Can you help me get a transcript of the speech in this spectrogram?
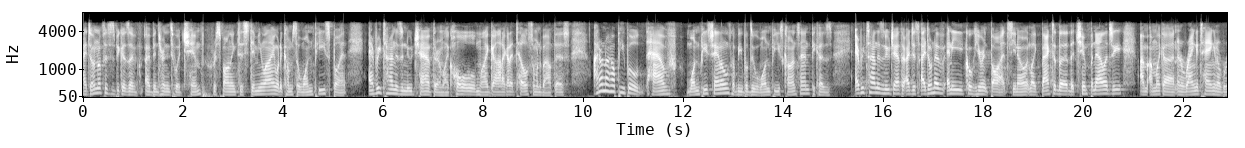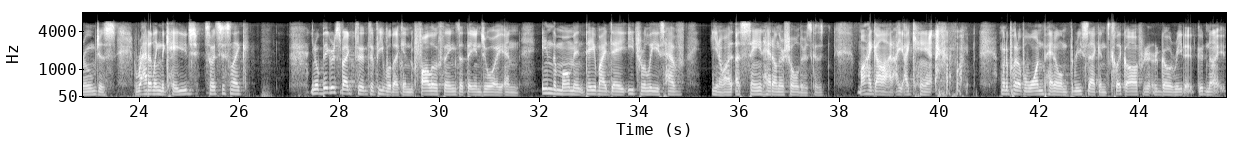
I don't know if this is because I've I've been turned into a chimp responding to stimuli when it comes to One Piece, but every time there's a new chapter, I'm like, oh my god, I gotta tell someone about this. I don't know how people have One Piece channels, how people do One Piece content, because every time there's a new chapter, I just I don't have any coherent thoughts. You know, like back to the the chimp analogy, I'm I'm like a, an orangutan in a room just rattling the cage. So it's just like you know, big respect to, to people that can follow things that they enjoy and in the moment, day by day, each release have, you know, a, a sane head on their shoulders. Because, my God, I, I can't. I'm going to put up one panel in three seconds, click off, or, or go read it. Good night.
